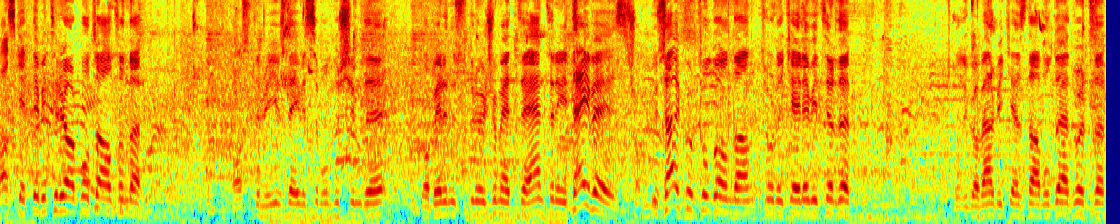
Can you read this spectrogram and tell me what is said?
basketle bitiriyor potu altında. Austin Reeves Davis'i buldu şimdi. Gobert'in üstüne hücum etti. Anthony Davis çok güzel kurtuldu ondan. Turnike ile bitirdi. Rudy Gobert bir kez daha buldu Edwards'ı.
